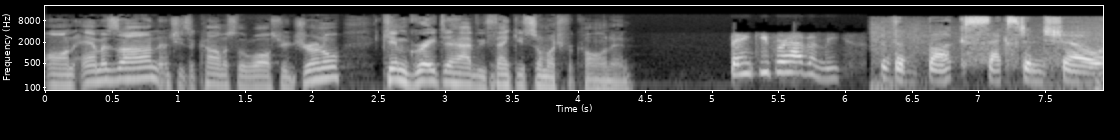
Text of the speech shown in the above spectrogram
on Amazon, and she's a columnist for the Wall Street Journal. Kim, great to have you. Thank you so much for calling in. Thank you for having me. The Buck Sexton Show.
